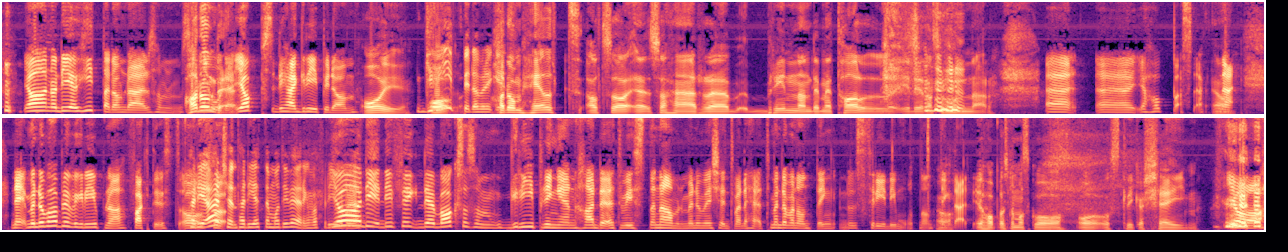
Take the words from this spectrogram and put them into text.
Ja, no, de har ju hittat dem där som, som Har de gjorde- det? Japp, de har gripit dem. Oj. Gripit dem riktigt. Har de hällt alltså eh, så här eh, brinnande metall i deras munnar? Eh, eh, jag hoppas det. Ja. Nej. Nej, men de har blivit gripna faktiskt. Och Har de för- erkänt? Har de gett en motivering varför de Ja, gjorde det? de, de fick, det var också som gripningen hade ett visst namn, men nu minns jag inte vad det hette, men det var någonting, stridigt mot någonting Ja. där. Jag hoppas de måste gå och, och, och skrika shame Ja.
